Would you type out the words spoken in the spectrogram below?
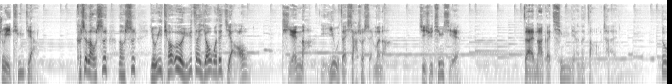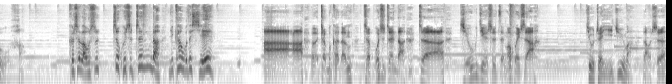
注意听讲。可是，老师，老师，有一条鳄鱼在咬我的脚。天哪，你又在瞎说什么呢？继续听写。在那个清凉的早晨，逗号。可是，老师，这回是真的。你看我的鞋。啊啊，呃，这不可能，这不是真的。这究竟是怎么回事啊？就这一句嘛，老师，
